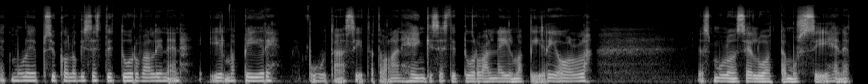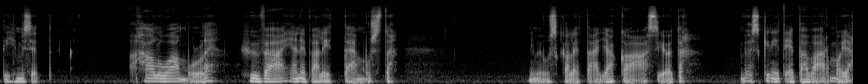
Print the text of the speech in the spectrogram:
että mulla ei ole psykologisesti turvallinen ilmapiiri. Me puhutaan siitä tavallaan henkisesti turvallinen ilmapiiri olla. Jos mulla on se luottamus siihen, että ihmiset haluaa mulle hyvää ja ne välittää musta, niin me uskalletaan jakaa asioita, myöskin niitä epävarmoja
